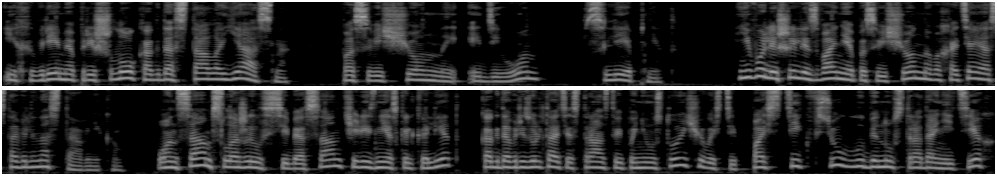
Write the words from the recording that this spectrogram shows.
Их время пришло, когда стало ясно, посвященный Эдион слепнет. Его лишили звания посвященного, хотя и оставили наставником. Он сам сложил с себя сан через несколько лет, когда в результате странствий по неустойчивости постиг всю глубину страданий тех,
